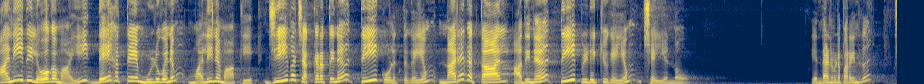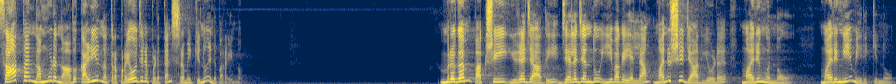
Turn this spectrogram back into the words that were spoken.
അനീതി ലോകമായി ദേഹത്തെ മുഴുവനും മലിനമാക്കി ജീവചക്രത്തിന് തീ കൊളുത്തുകയും നരകത്താൽ അതിന് തീ പിടിക്കുകയും ചെയ്യുന്നു. എന്താണ് ഇവിടെ പറയുന്നത്? സാത്താൻ നമ്മുടെ നാവ് കഴിയുന്നത്ര പ്രയോജനപ്പെടുത്താൻ ശ്രമിക്കുന്നു എന്ന് പറയുന്നു. മൃഗം പക്ഷി ഇഴജാതി ജലജന്തു ഈ വകയെല്ലാം മനുഷ്യജാതിയോട് മരുങ്ങുന്നു. മരുങ്ങിയും ഇരിക്കുന്നു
